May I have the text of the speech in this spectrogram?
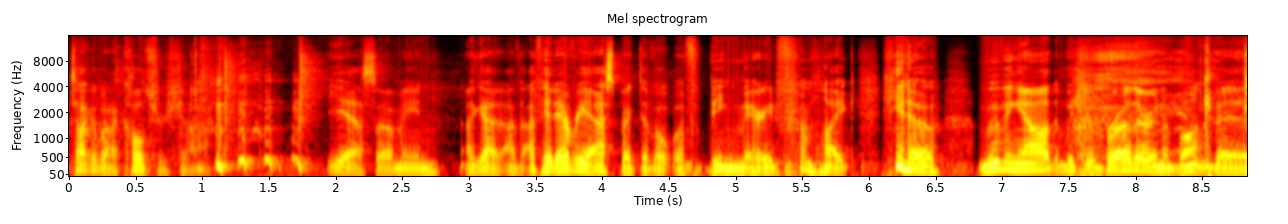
Talk about a culture shock. Yeah, so I mean, I got I've, I've hit every aspect of, of being married from like you know moving out with your brother in a bunk bed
